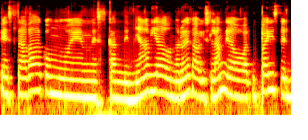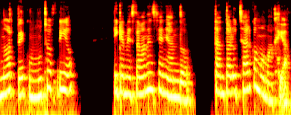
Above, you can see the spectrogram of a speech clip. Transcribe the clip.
estaba como en Escandinavia o Noruega o Islandia o algún país del norte con mucho frío y que me estaban enseñando tanto a luchar como magia.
